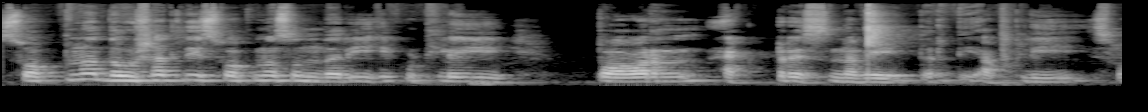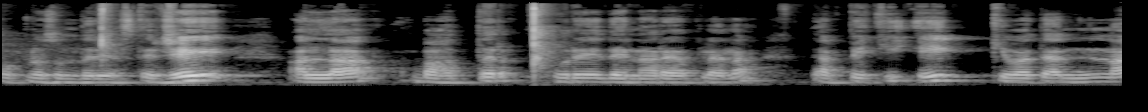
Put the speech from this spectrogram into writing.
स्वप्न दोषातली स्वप्न सुंदरी ही कुठलीही पॉर्न ॲक्ट्रेस नव्हे तर ती आपली स्वप्न सुंदरी असते जे अल्ला बहात्तर पुरे देणार आहे आपल्याला त्यापैकी एक किंवा त्यांना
